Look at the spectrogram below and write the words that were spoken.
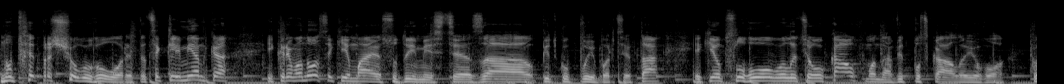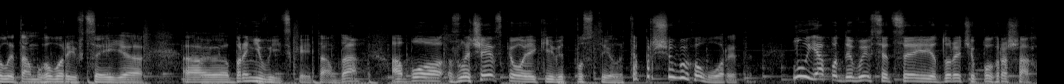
Ну, про- що ви говорите? Це Клименко і Кривонос, який має судимість за підкуп виборців, так? які обслуговували цього Кауфмана, відпускали його, коли там говорив цей е, е, Бронєвицький, там, да? або Злечевського, який відпустили. Та про що ви говорите? Ну, я подивився цей, до речі, по грошах.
